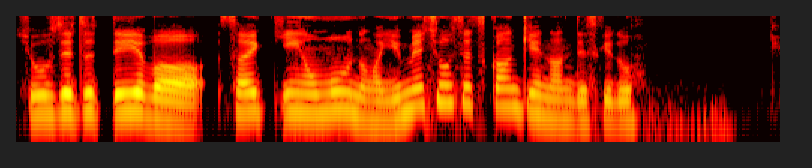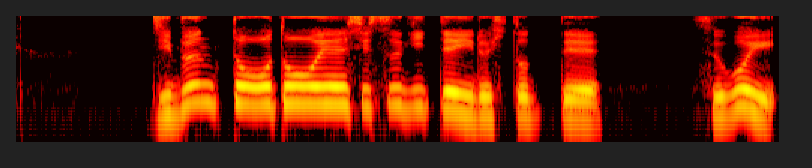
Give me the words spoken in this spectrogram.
小説って言えば最近思うのが夢小説関係なんですけど自分と投影しすぎている人ってすごい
